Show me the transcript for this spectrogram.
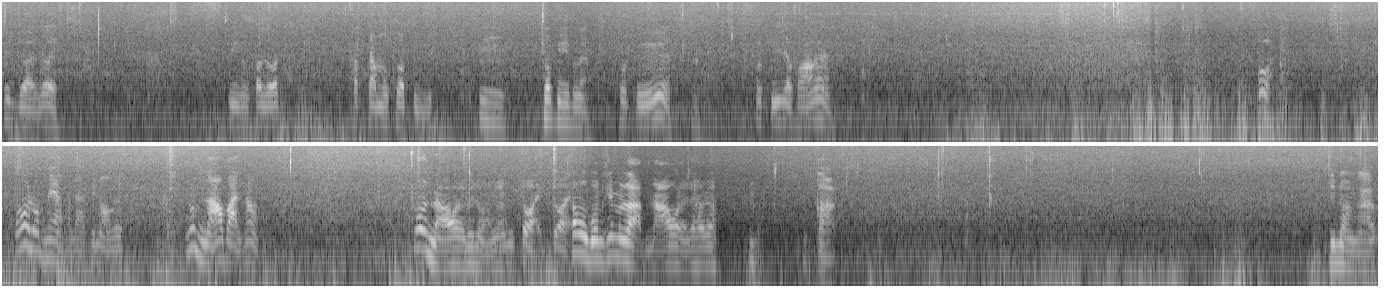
สุดยอดเลยปิ้งปลารสกับตำมันทั่วปี อืมชอบปีเป็นไงทั่วปีทั่วปีเจ้าของอะโอ้โอ้ ลมแห้งขนาดพี่น้องเลยลมหนาวบ้านเฮาก็หนาวเลยพี่น้องลเนี่ยมจ่อยจ่อยข้างบนขึ้นมันหลาบหนาวเลยนะครับเนี่ยอากาศพี่น้องครับ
